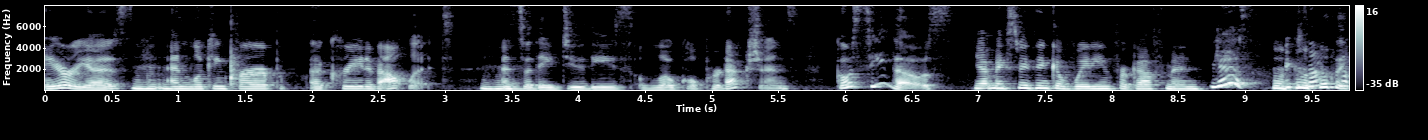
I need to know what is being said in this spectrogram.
areas mm-hmm. and looking for a creative outlet. Mm-hmm. And so they do these local productions. Go see those. Yeah, it makes me think of Waiting for Guffman. Yes, exactly.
